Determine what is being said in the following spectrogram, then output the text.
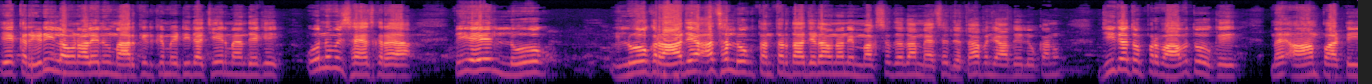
ਕਿ ਇੱਕ ਰੇੜੀ ਲਾਉਣ ਵਾਲੇ ਨੂੰ ਮਾਰਕੀਟ ਕਮੇਟੀ ਦਾ ਚੇਅਰਮੈਨ ਦੇ ਕੇ ਉਹਨੂੰ ਵੀ ਸਹਿਸ ਕਰਾਇਆ ਵੀ ਇਹ ਲੋਕ ਲੋਕ ਰਾਜ ਹੈ, ਅਸਲ ਲੋਕਤੰਤਰ ਦਾ ਜਿਹੜਾ ਉਹਨਾਂ ਨੇ ਮਕਸਦ ਦਾ ਮੈਸੇਜ ਦਿੱਤਾ ਪੰਜਾਬ ਦੇ ਲੋਕਾਂ ਨੂੰ, ਜਿਹਦੇ ਤੋਂ ਪ੍ਰਭਾਵਿਤ ਹੋ ਕੇ ਮੈਂ ਆਮ ਪਾਰਟੀ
